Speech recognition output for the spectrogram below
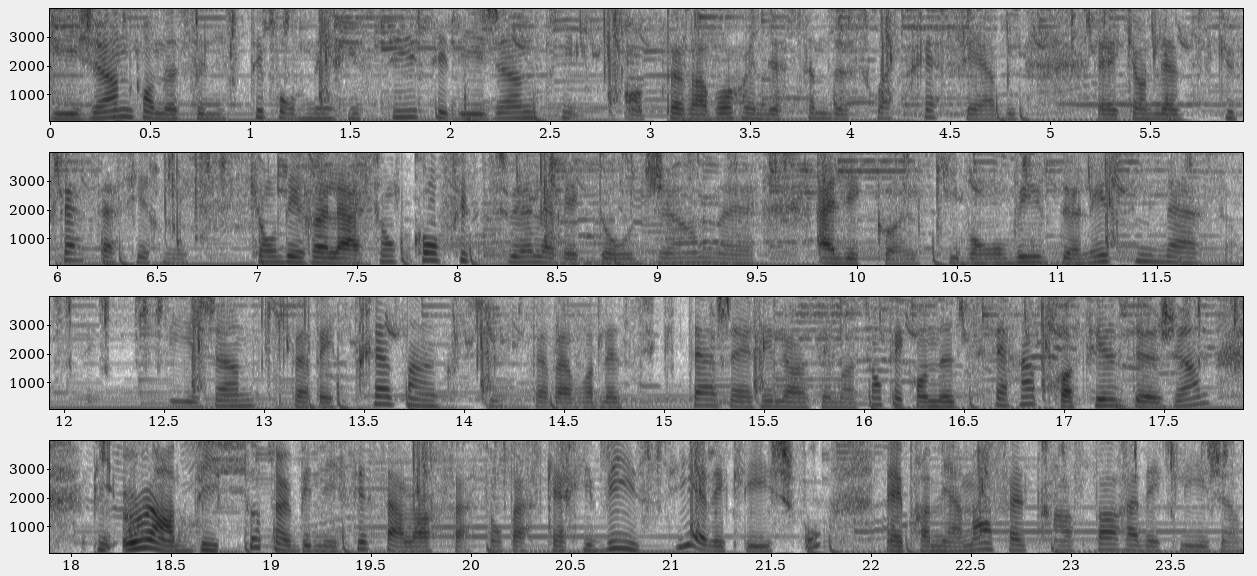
les jeunes qu'on a sollicités pour venir ici, c'est des jeunes qui peuvent avoir une estime de soi très faible, euh, qui ont de la difficulté à s'affirmer, qui ont des relations conflictuelles avec d'autres jeunes euh, à l'école, qui vont vivre de l'intimidation des jeunes qui peuvent être très anxieux, qui peuvent avoir de la difficulté à gérer leurs émotions. Fait qu'on a différents profils de jeunes, puis eux en vivent tout un bénéfice à leur façon. Parce qu'arriver ici avec les chevaux, bien, premièrement, on fait le transport avec les jeunes.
